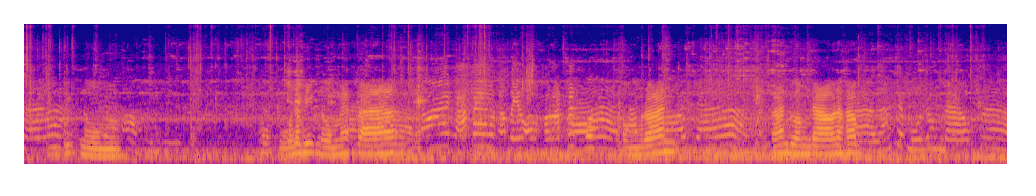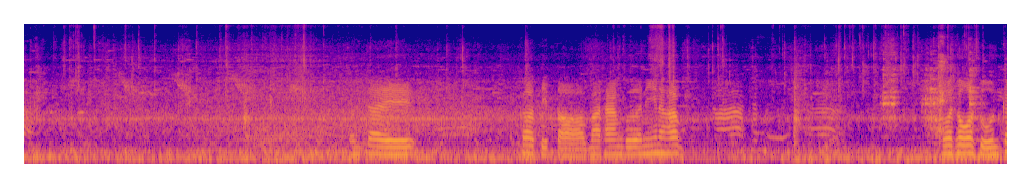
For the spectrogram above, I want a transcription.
ค่ะน้ำพริกหนุ่มหมูน้ำพริกหนุ่มแม่ค้าปลาแป้งแล้วก็ไปเอาเขารัดทักกุ้งของร้านจ้าร้านดวงดาวนะครับร้านแคบหมูดองดาวค่ะสนใจก็ติดต่อมาทางเบอร์นี้นะครับ จ้าแคบหมูค่ะ เบอร์โทร 0 9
